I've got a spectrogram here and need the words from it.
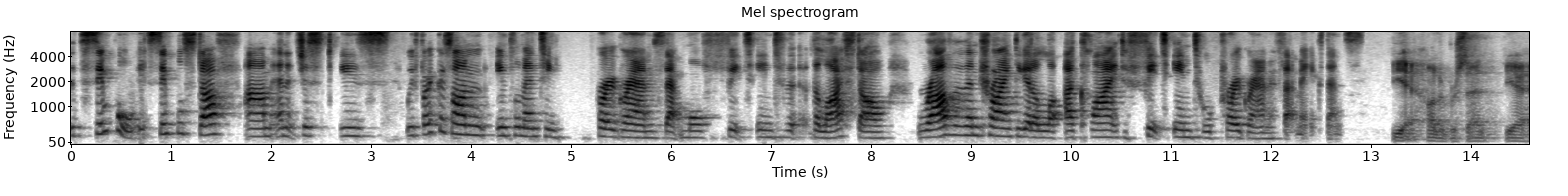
it's simple. It's simple stuff, um, and it just is. We focus on implementing programs that more fits into the, the lifestyle rather than trying to get a, a client to fit into a program, if that makes sense. Yeah, 100%. Yeah.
